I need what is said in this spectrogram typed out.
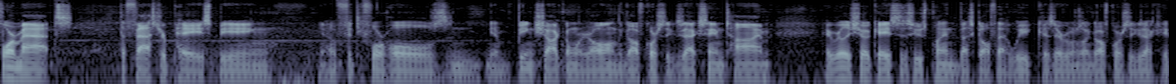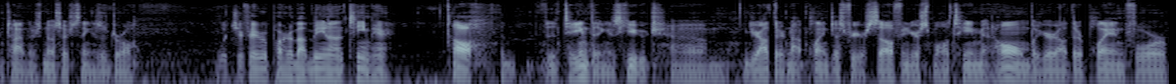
formats, the faster pace, being you know 54 holes, and you know being shotgun where you're all on the golf course at the exact same time. It really showcases who's playing the best golf that week because everyone's on the golf course at the exact same time. There's no such thing as a draw. What's your favorite part about being on a team here? Oh, the, the team thing is huge. Um, you're out there not playing just for yourself and your small team at home, but you're out there playing for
